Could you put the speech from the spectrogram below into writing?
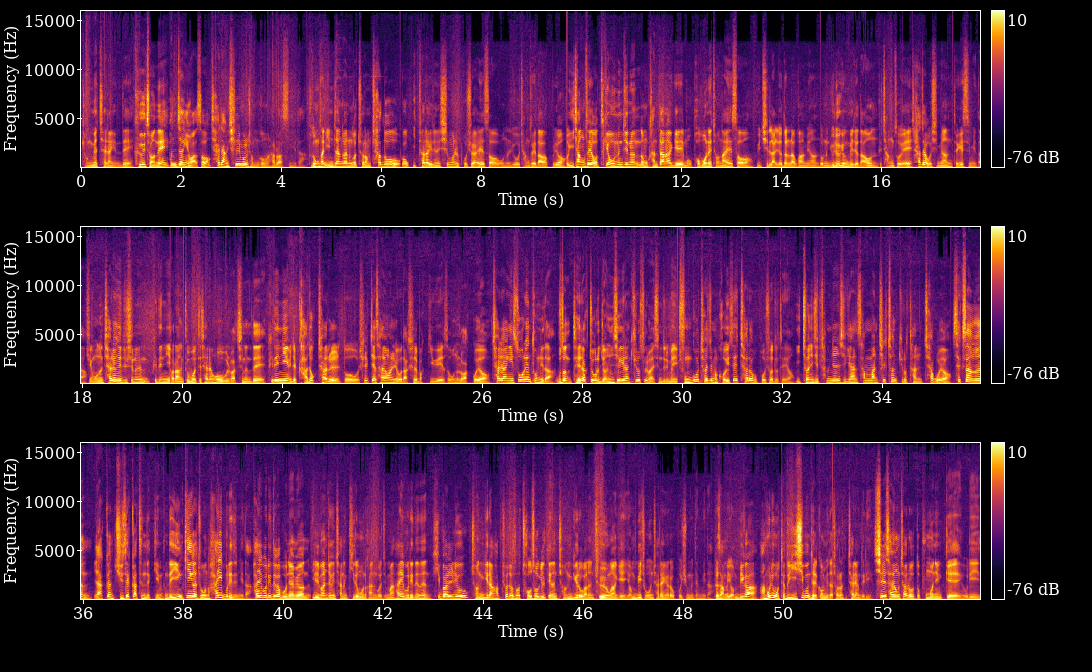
경매 차량인데 그 전에 현장에 와서 차량 실물 점검을 하러 왔습니다. 부동산 임장 가는 것처럼 차도 꼭 입찰하기 전에 실물을 보셔야 해서 오늘 이 장소에 나왔고요. 이 장소에 어떻게 오는지는 너무 간단하게 뭐 법원에 전화해서 위치를 알려달라고 하면 또는 유료 경매제 나온 그 장소에 찾아오시면 되겠습니다. 지금 오늘 촬영해 주시는 피디님 저랑 두 번째 촬영 호흡을 맞추는데 피디님 이제 가족차를 또 실제 사용하려고 낙찰 받기 위해서 오늘 왔고요. 차량이 소렌토입니다. 우선 대략적으로 연식이랑 키로수를 말씀드리면 중고차지만 거의 새 차라고 보셔도 돼요. 2023년식에 한 3만 7천 킬로 탄 차고요. 색상은 약간 쥐색 같은 느낌. 근데 인기가 좋은 하이브리드입니다. 하이브리드 하이브리드가 뭐냐면 일반적인 차는 기름으로 가는 거지만 하이브리드는 휘발유, 전기랑 합쳐져서 저속일 때는 전기로 가는 조용하게 연비 좋은 차량이라고 보시면 됩니다. 그래서 아마 연비가 아무리 못해도 20은 될 겁니다. 저런 차량들이 실사용차로 또 부모님께 우리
